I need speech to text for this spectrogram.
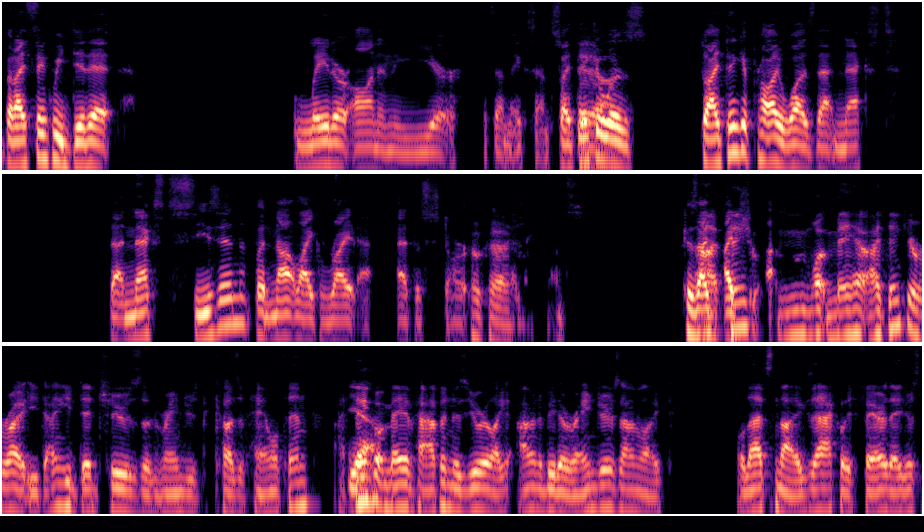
but I think we did it later on in the year, if that makes sense. So I think Yeah. it was. So I think it probably was that next, that next season, but not like right at, at the start. Okay. that makes sense. because I, I, I, think mm, what may have, I think you're right. You- I think you did choose the Rangers because of Hamilton. I think Yeah. what may have happened is you were like, I'm going to be the Rangers. I'm like, well, that's not exactly fair. They just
